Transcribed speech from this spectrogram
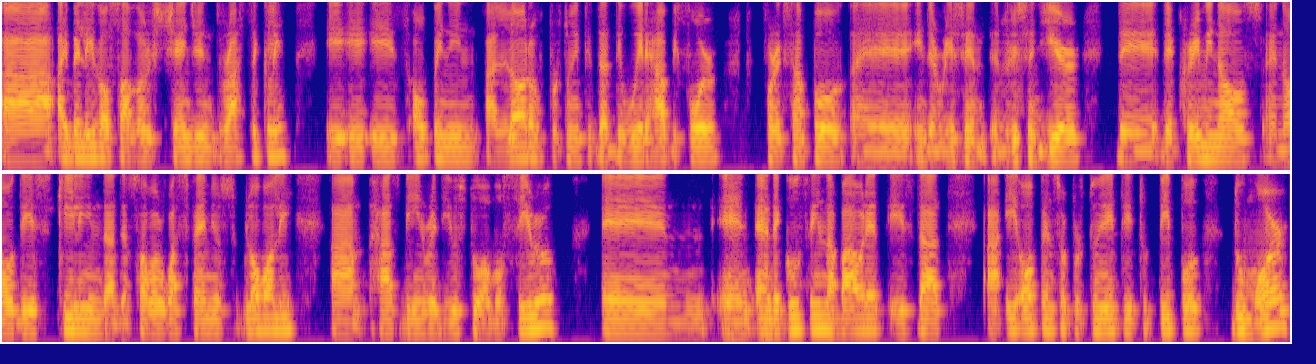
uh, I believe El Salvador is changing drastically. It, it's opening a lot of opportunities that they would have before. For example, uh, in the recent recent year, the the criminals and all this killing that El Salvador was famous globally um, has been reduced to almost zero. And and and the good thing about it is that uh, it opens opportunity to people do more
